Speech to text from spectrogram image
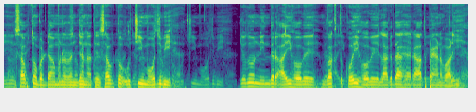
ਇਹ ਸਭ ਤੋਂ ਵੱਡਾ ਮਨੋਰੰਜਨ ਅਤੇ ਸਭ ਤੋਂ ਉੱਚੀ ਮੌਜ ਵੀ ਹੈ। ਜਦੋਂ ਨੀਂਦਰ ਆਈ ਹੋਵੇ, ਵਕਤ ਕੋਈ ਹੋਵੇ, ਲੱਗਦਾ ਹੈ ਰਾਤ ਪੈਣ ਵਾਲੀ ਹੈ।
